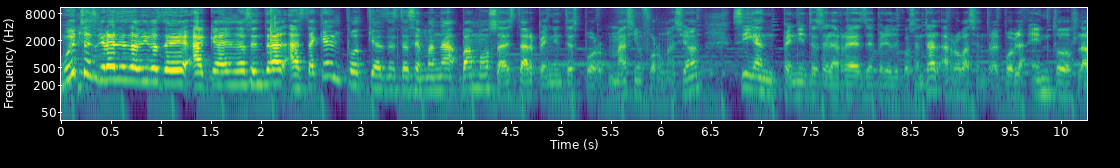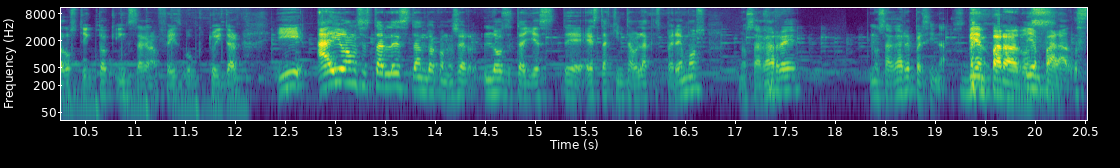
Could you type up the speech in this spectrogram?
muchas gracias amigos de acá en la central. Hasta acá el podcast de esta semana. Vamos a estar pendientes por más información. Sigan pendientes de las redes de Periódico Central, arroba Central Puebla en todos lados, TikTok, Instagram, Facebook, Twitter. Y ahí vamos a estarles dando a conocer los detalles de esta quinta ola que esperemos nos agarre, nos agarre persinados. Bien parados. Bien parados.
